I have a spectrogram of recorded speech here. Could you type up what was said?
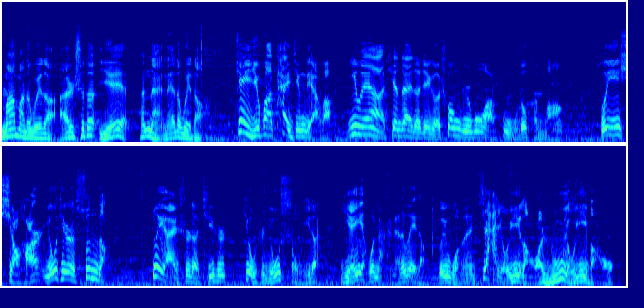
妈妈的味道，而是吃他爷爷和奶奶的味道。这句话太经典了，因为啊，现在的这个双职工啊，父母都很忙，所以小孩儿，尤其是孙子，最爱吃的其实就是有手艺的爷爷或奶奶的味道。所以我们家有一老啊，如有一宝。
